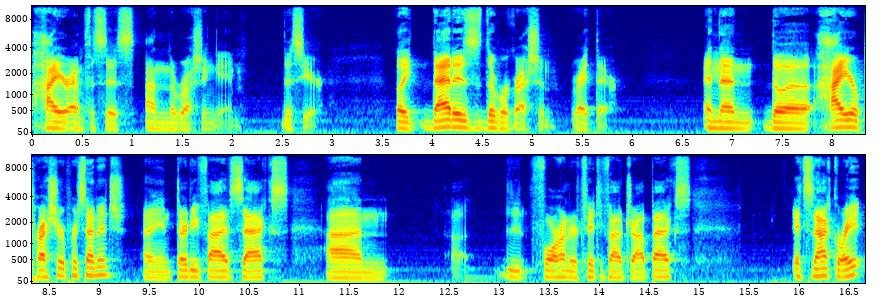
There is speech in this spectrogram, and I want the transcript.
higher emphasis on the rushing game this year. Like that is the regression right there. And then the higher pressure percentage, I mean 35 sacks on uh, 455 dropbacks. It's not great.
